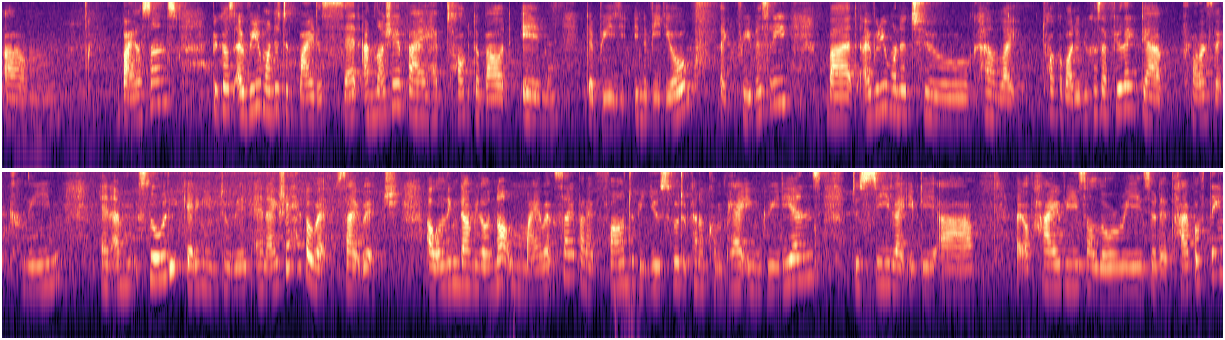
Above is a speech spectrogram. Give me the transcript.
um, Biossance because I really wanted to buy the set. I'm not sure if I have talked about in the in the video like previously, but I really wanted to kind of like talk about it because I feel like their products that clean and I'm slowly getting into it. And I actually have a website which I will link down below not my website but I found to be useful to kind of compare ingredients to see like if they are like of high risk or low risk or that type of thing.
